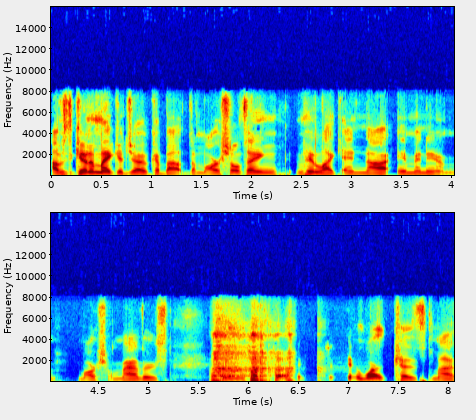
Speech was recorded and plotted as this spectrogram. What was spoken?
I was gonna make a joke about the Marshall thing, and like, and not Eminem, Marshall Mathers. It didn't work because my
